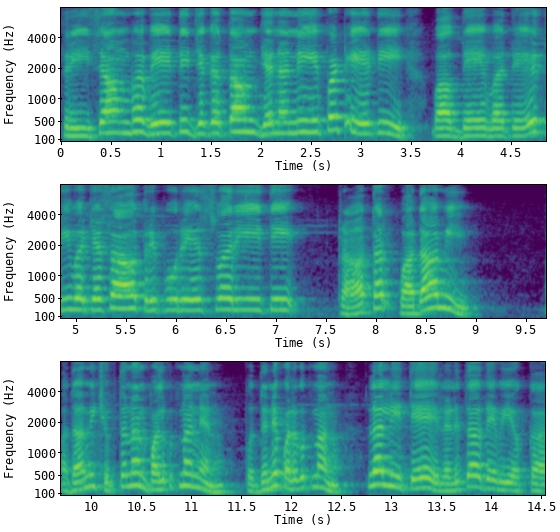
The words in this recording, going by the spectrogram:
శ్రీశాం భవేతి జగతాం జననీ పఠేతి వాగ్దేవతేతి వచసా త్రిపురేశ్వరీతి. ప్రాతర్వదామి అదామి చెప్తున్నాను పలుకుతున్నాను నేను. పొద్దున్నే పలుకుతున్నాను. లలితే లలితాదేవి యొక్క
